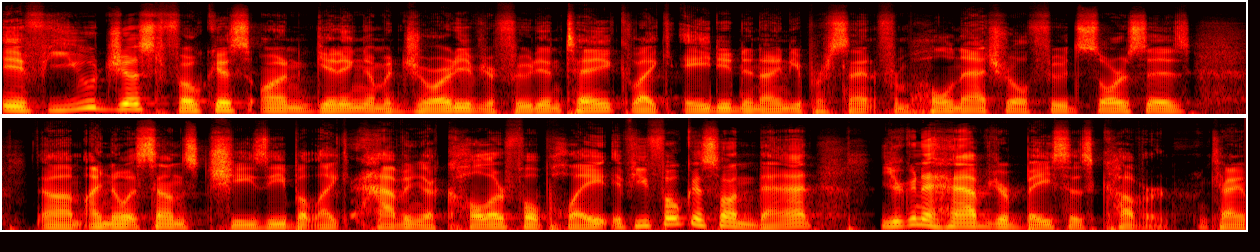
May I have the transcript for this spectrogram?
if you just focus on getting a majority of your food intake, like 80 to 90% from whole natural food sources, um, I know it sounds cheesy, but like having a colorful plate, if you focus on that, you're going to have your bases covered. Okay.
